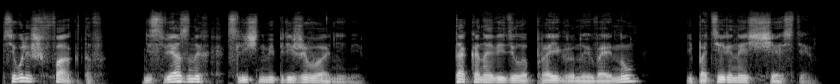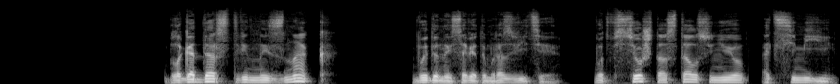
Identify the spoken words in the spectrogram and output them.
всего лишь фактов, не связанных с личными переживаниями. Так она видела проигранную войну и потерянное счастье. Благодарственный знак, выданный Советом развития, вот все, что осталось у нее от семьи.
